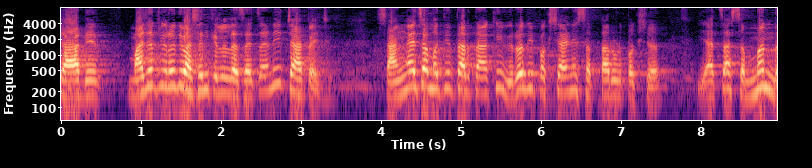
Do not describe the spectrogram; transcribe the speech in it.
चहा दे माझ्याच विरोधी भाषण केलेलं असायचं आणि चहा प्यायचे. सांगायचा मतितार्था की विरोधी पक्ष आणि सत्तारूढ पक्ष याचा संबंध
